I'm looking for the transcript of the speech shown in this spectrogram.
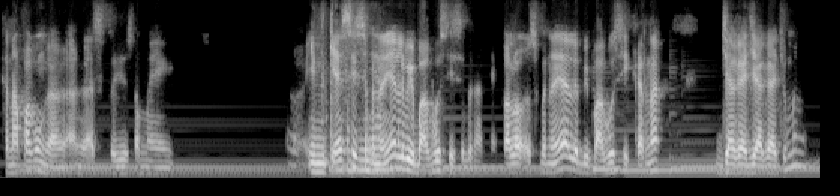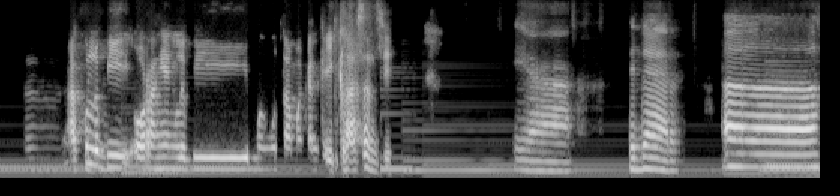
kenapa aku nggak nggak setuju sama yang in case sih sebenarnya lebih bagus sih sebenarnya. Kalau sebenarnya lebih bagus sih karena jaga-jaga cuman eh, aku lebih orang yang lebih mengutamakan keikhlasan sih. Ya, benar. Uh,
